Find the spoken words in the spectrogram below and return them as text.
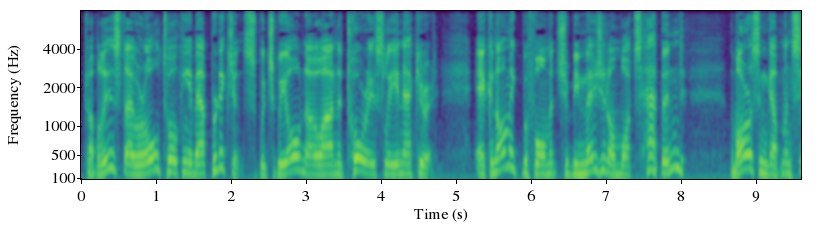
Trouble is, they were all talking about predictions, which we all know are notoriously inaccurate. Economic performance should be measured on what's happened. The Morrison government's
